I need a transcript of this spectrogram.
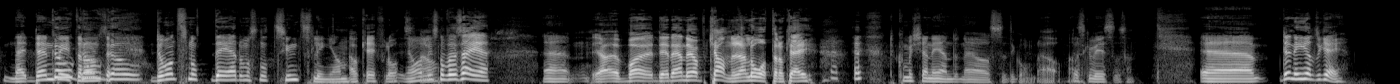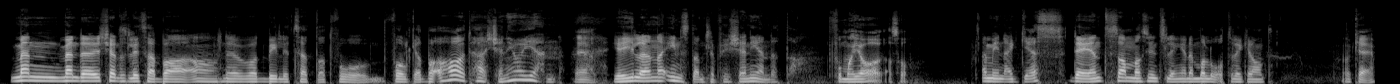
Nej, den go, biten go, de... go. De har inte snott det, de har snott syntslingan. Okej, förlåt. Ja, lyssna på vad jag säger. Eh, Ja, bara, det är det enda jag kan i den låten, okej? du kommer känna igen den när jag sätter igång den. Ja, ja. Jag ska visa sen. Eh, den är helt okej. Men, men det kändes lite så här bara, ah, det var ett billigt sätt att få folk att bara, ah, det här känner jag igen. Ja. Jag gillar den här instantly för jag känner igen detta. Får man göra så? I mean, I guess. Det är inte samma syntslinga, den bara låter likadant. Okej.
